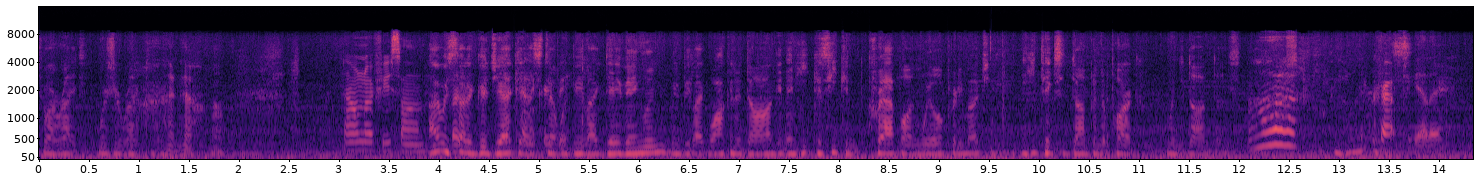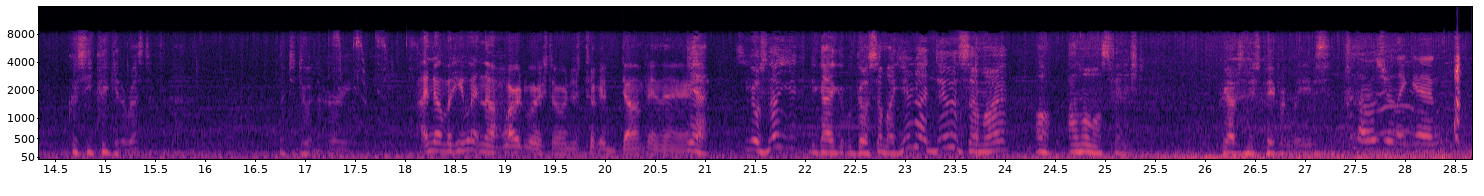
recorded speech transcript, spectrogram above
To our right. Where's your right? I Turn? know. Oh. I don't know if you saw him. I always thought a good jackass kinda stunt would be like Dave England. We'd be like walking a dog, and then he, because he can crap on Will pretty much, and he takes a dump in the park when the dog does. Ah, crap together. Because he could get arrested for that. You have to do it in a hurry. I know, but he went in the hardware store and just took a dump in there. Yeah. So He goes, no, you, the guy would go something like, you're not doing something, are you?" Oh, I'm almost finished. Grabs a newspaper and leaves. That was really good.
